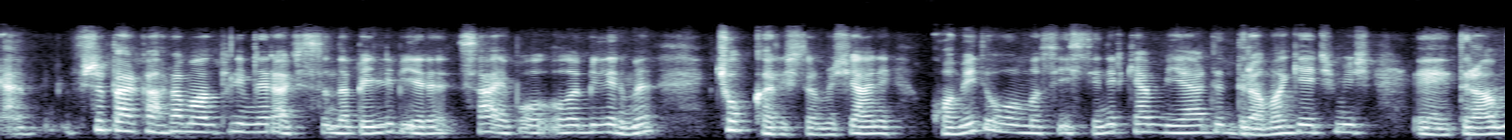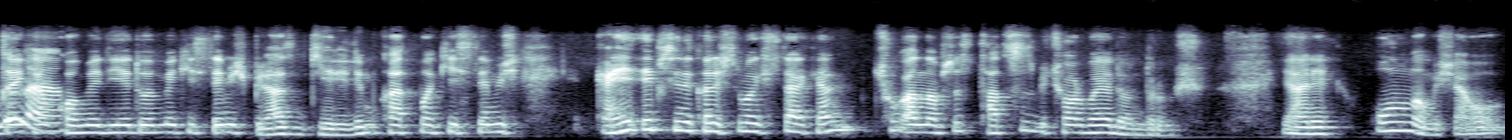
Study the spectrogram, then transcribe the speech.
yani süper kahraman filmleri açısından belli bir yere sahip ol- olabilir mi? Çok karıştırmış. Yani komedi olması istenirken bir yerde drama geçmiş. E, dramdayken komediye dönmek istemiş. Biraz gerilim katmak istemiş. E, hepsini karıştırmak isterken çok anlamsız, tatsız bir çorbaya döndürmüş. Yani olmamış ya. O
